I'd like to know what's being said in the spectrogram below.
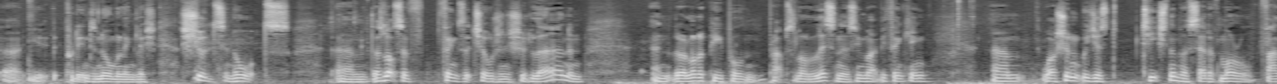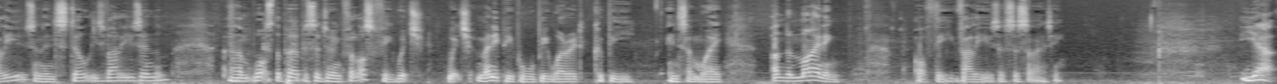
uh, put it into normal English, shoulds and oughts? Um, there's lots of things that children should learn, and and there are a lot of people, perhaps a lot of listeners, who might be thinking, um, well, shouldn't we just teach them a set of moral values and instill these values in them? Um, what's the purpose of doing philosophy, which, which many people will be worried could be in some way undermining of the values of society? Yeah.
